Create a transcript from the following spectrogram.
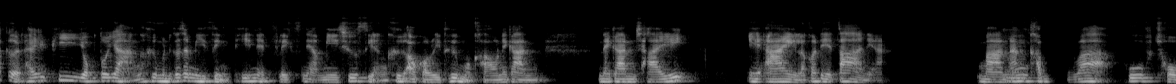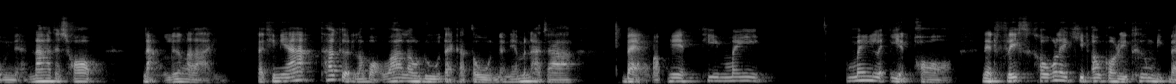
ถ้าเกิดให้พี่ยกตัวอย่างก็คือมันก็จะมีสิ่งที่ Netflix เนี่ยมีชื่อเสียงคือ algorithm ของเขาในการในการใช้เอไอแล้วก็ data เนี่ย มานั่งคำนวณว่าผู้ชมเนี่ยน่าจะชอบหนังเรื่องอะไร แต่ทีเนี้ยถ้าเกิดเราบอกว่าเราดูแต่การ์ตูน อันนี้มันอาจจะแบ่งประเภทที่ไม่ไม่ละเอียดพอ Netflix เขาก็เลยคิด algorithm อีกแบ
